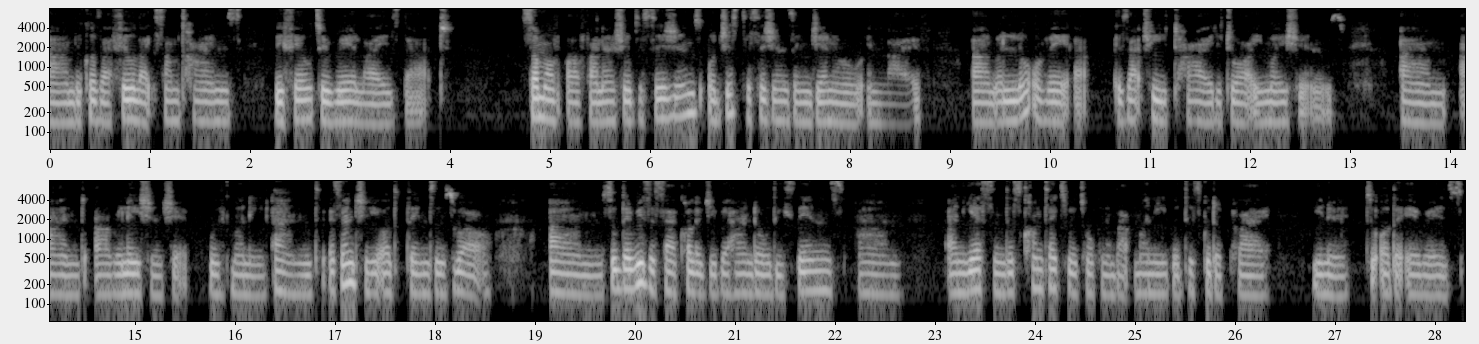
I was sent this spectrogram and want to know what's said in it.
Um, because I feel like sometimes we fail to realize that some of our financial decisions or just decisions in general in life, um, a lot of it is actually tied to our emotions um, and our relationship with money and essentially other things as well. Um, so there is a psychology behind all these things. Um, and yes, in this context, we're talking about money, but this could apply, you know, to other areas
